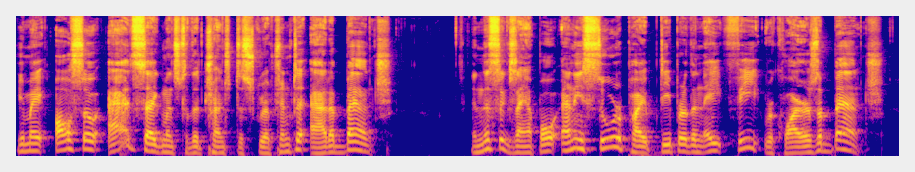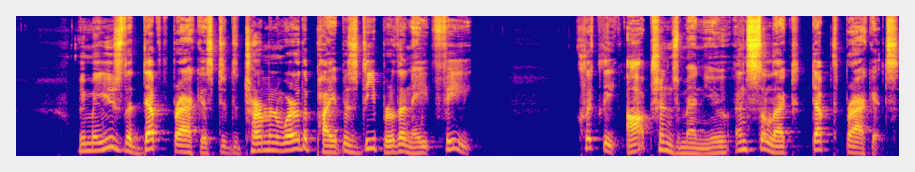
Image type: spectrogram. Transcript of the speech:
You may also add segments to the trench description to add a bench. In this example, any sewer pipe deeper than 8 feet requires a bench. We may use the depth brackets to determine where the pipe is deeper than 8 feet. Click the Options menu and select Depth Brackets.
